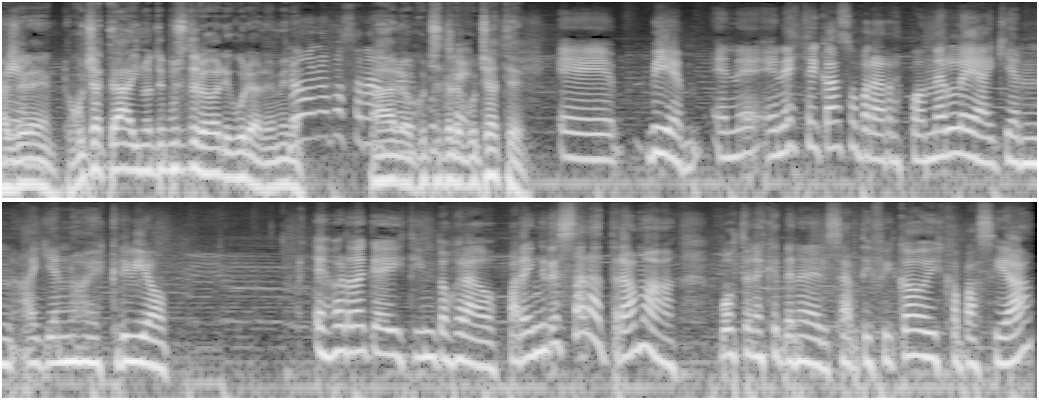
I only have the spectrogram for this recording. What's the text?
Ayelén, ¿lo escuchaste? Ay, no te pusiste los auriculares, mira. No, no pasa nada. Ah, lo escuchaste, lo escuchaste. Eh, bien, en, en este caso, para responderle a quien, a quien nos escribió. Es verdad que hay distintos grados. Para ingresar a trama, vos tenés que tener el certificado de discapacidad,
